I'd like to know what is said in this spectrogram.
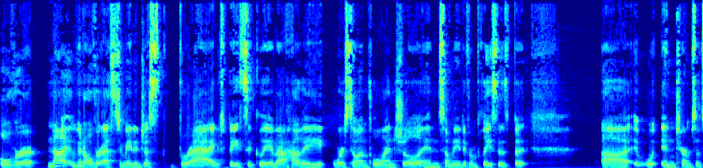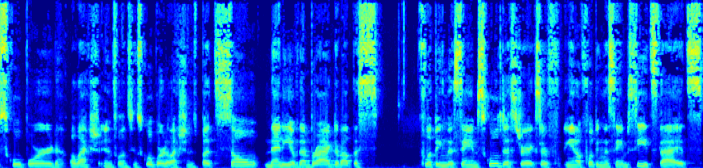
over not even overestimated just bragged basically about how they were so influential in so many different places. But uh, in terms of school board election influencing school board elections but so many of them bragged about this flipping the same school districts or you know flipping the same seats that it's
